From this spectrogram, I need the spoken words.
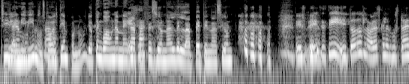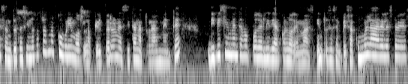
Sí, la inhibimos todo el tiempo, ¿no? Yo tengo a una mega profesional de la pepenación. sí, sí, sí, y todos la verdad es que les gusta eso, entonces si nosotros no cubrimos lo que el perro necesita naturalmente, difícilmente va a poder lidiar con lo demás. Entonces empieza a acumular el estrés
